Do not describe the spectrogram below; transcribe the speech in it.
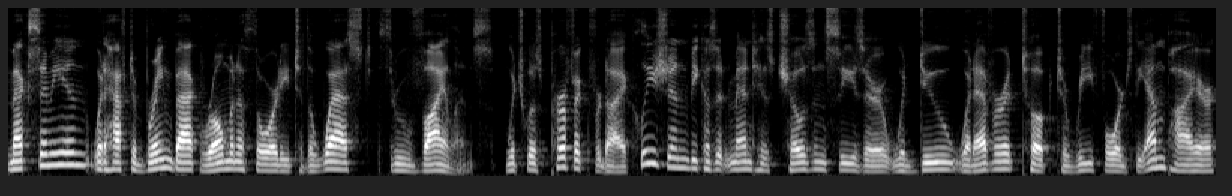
Maximian would have to bring back Roman authority to the west through violence, which was perfect for Diocletian because it meant his chosen Caesar would do whatever it took to reforge the empire,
